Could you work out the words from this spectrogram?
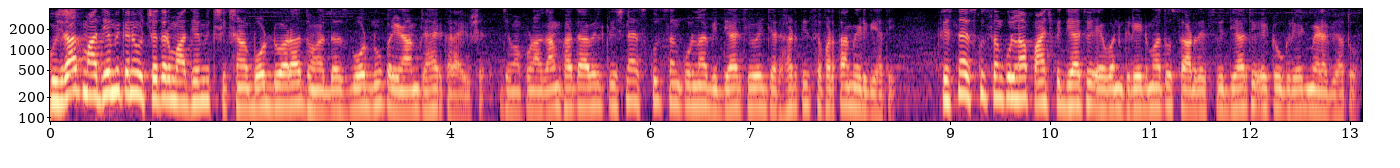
ગુજરાત માધ્યમિક અને ઉચ્ચતર માધ્યમિક શિક્ષણ બોર્ડ દ્વારા ધોરણ દસ બોર્ડનું પરિણામ જાહેર કરાયું છે, જેમાં પુણા ગામ ખાતે આવેલ કૃષ્ણા સ્કૂલ સંકુલના વિદ્યાર્થીઓએ ઝળહળતી સફળતા મેળવી હતી. કૃષ્ણા સ્કૂલ સંકુલના પાંચ વિદ્યાર્થીઓ એ વન ગ્રેડમાં તો સાડત્રીસ વિદ્યાર્થીઓ એ ટુ ગ્રેડ મેળવ્યો હતો.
